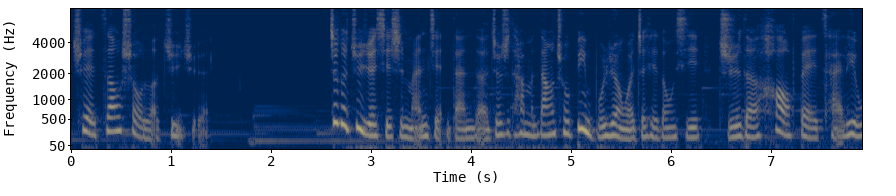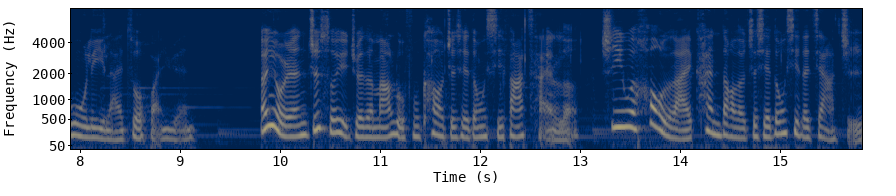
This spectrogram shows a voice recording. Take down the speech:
却遭受了拒绝。这个拒绝其实蛮简单的，就是他们当初并不认为这些东西值得耗费财力物力来做还原。而有人之所以觉得马鲁夫靠这些东西发财了，是因为后来看到了这些东西的价值。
